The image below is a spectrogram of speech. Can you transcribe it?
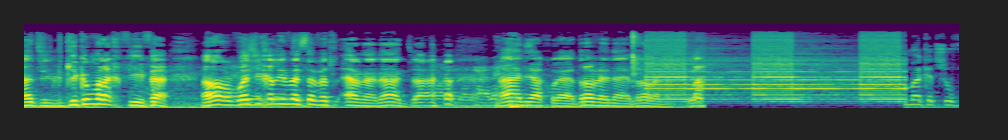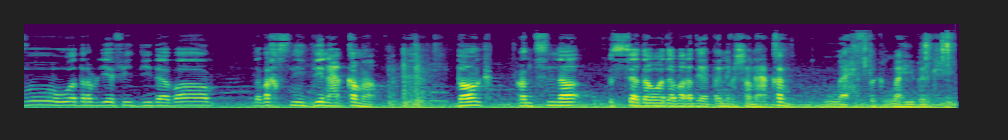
هانت قلت لكم راه خفيف. ها باش يخلي مسافة الأمان. ها انت. هاني يا خويا ضرب هنا ضرب هنا. الله. ما كتشوفوا هو ضرب ليا في يدي دابا. دابا خصني يدي نعقمها. donc غنتسنى الاستاذ هو دابا غادي يعطيني باش نعقم الله يحفظك الله يبارك فيك.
